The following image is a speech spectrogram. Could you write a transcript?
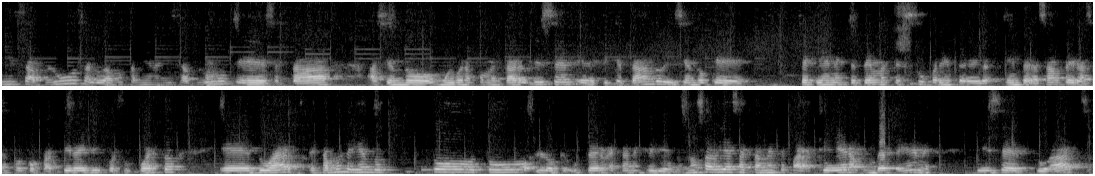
Isa Blue, saludamos también a Isa Blue, que se está haciendo muy buenos comentarios, dicen, etiquetando, diciendo que se en este tema que es súper interesante. Gracias por compartir, Ivy, por supuesto. Eh, Duarte, estamos leyendo todo, todo lo que ustedes están escribiendo. No sabía exactamente para qué era un VPN, dice Duarte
